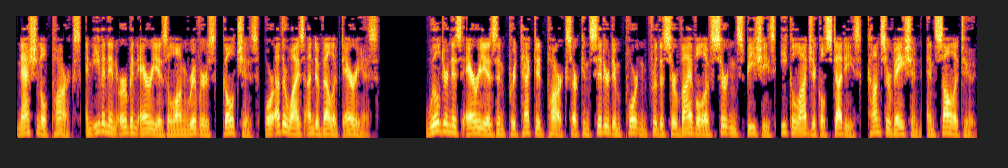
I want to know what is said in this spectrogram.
national parks, and even in urban areas along rivers, gulches, or otherwise undeveloped areas. Wilderness areas and protected parks are considered important for the survival of certain species, ecological studies, conservation, and solitude.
